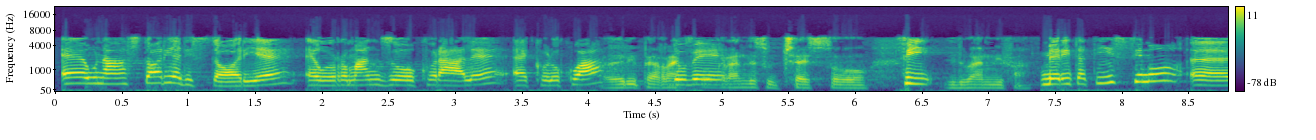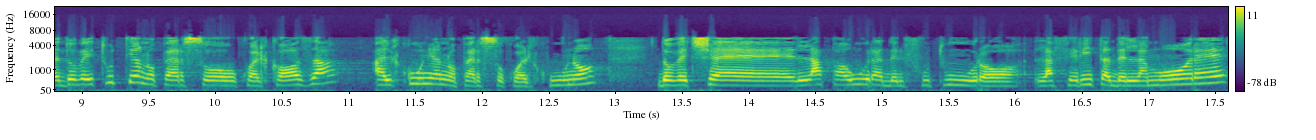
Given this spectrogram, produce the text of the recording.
È una storia di storie, è un romanzo corale, eccolo qua. Valerie Perrin, dove... un grande successo sì, di due anni fa. Meritatissimo, eh, dove tutti hanno perso qualcosa, alcuni hanno perso qualcuno, dove c'è la paura del futuro, la ferita dell'amore,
